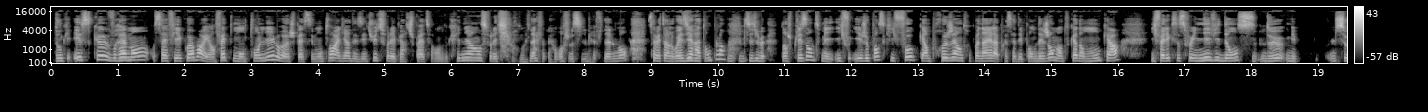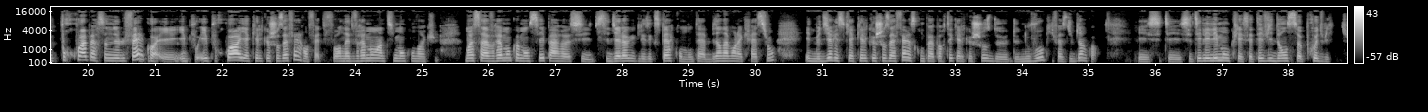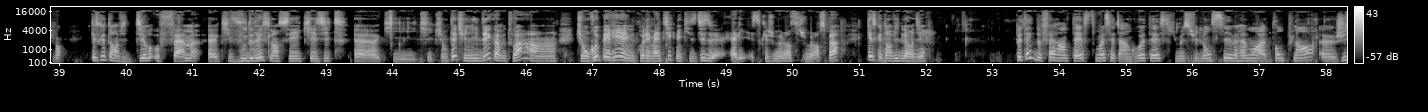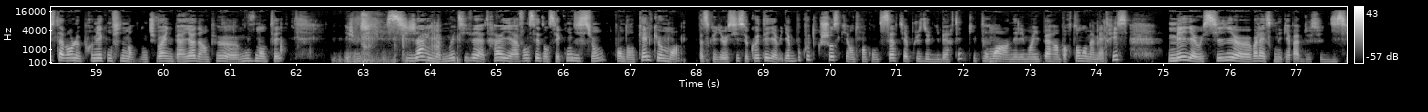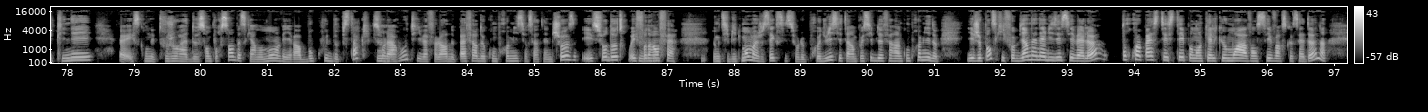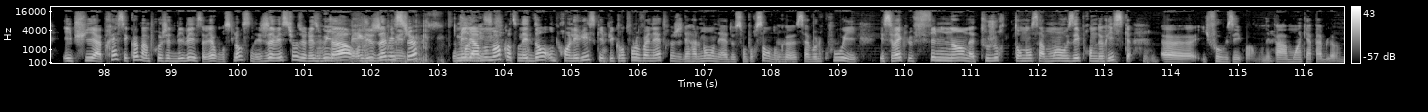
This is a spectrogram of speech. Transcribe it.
Donc, est-ce que vraiment ça fait quoi moi? Et en fait, mon temps libre, je passais mon temps à lire des études sur les perturbateurs endocriniens, sur l'équilibre hormonal. je me suis dit, bah, finalement, ça va être un loisir à temps plein, mmh, si tu veux. Non, je plaisante, mais il faut, je pense qu'il faut qu'un projet entrepreneurial, après ça dépend des gens, mais en tout cas, dans mon cas, il fallait que ça soit une évidence mmh, de, mais ce pourquoi personne ne le fait, quoi, et, et, pourquoi il y a quelque chose à faire, en fait. Il faut en être vraiment intimement convaincu. Moi, ça a vraiment commencé par euh, ces, dialogues avec les experts qui ont monté bien avant la création, et de me dire, est-ce qu'il y a quelque chose à faire? Est-ce qu'on peut apporter quelque chose de, de nouveau qui fasse du bien, quoi? Et c'était l'élément clé, cette évidence produit, tu vois. Qu'est-ce que tu as envie de dire aux femmes euh, qui voudraient se lancer, qui hésitent, euh, qui, ont peut-être une idée comme toi, qui ont repéré une problématique, mais qui se disent Allez, est-ce que je me lance, je me lance pas? Qu'est-ce que tu as envie de leur dire? Peut-être de faire un test. Moi, c'était un gros test. Je me suis lancée vraiment à temps plein euh, juste avant le premier confinement. Donc, tu vois, une période un peu mouvementée. Et je me suis dit, si j'arrive à me motiver à travailler, à avancer dans ces conditions pendant quelques mois, parce qu'il y a aussi ce côté, il y, a, beaucoup de choses qui entrent en compte. Certes, il y a plus de liberté, qui est pour mmh moi un élément hyper important dans ma matrice, mais il y a aussi, euh, voilà, est-ce qu'on est capable de se discipliner euh, Est-ce qu'on est toujours à 200% Parce qu'à un moment, il va y avoir beaucoup d'obstacles sur mmh la route. Il va falloir ne pas faire de compromis sur certaines choses et sur d'autres, il faudra mmh en faire. Donc typiquement, moi, je sais que c'est sur le produit, c'était impossible de faire un compromis. Donc je pense qu'il faut bien analyser ses valeurs. Pourquoi pas se tester pendant quelques mois, avancer, voir ce que ça donne et puis après, c'est comme un projet de bébé. Ça veut dire qu'on se lance, on n'est jamais sûr du résultat, on n'est jamais sûr. mais il y a un moment, quand on est dedans, on prend les risques. Et puis quand on le voit naître, généralement, on est à 200%. Donc mmh. euh, ça vaut le coup. Et, c'est vrai que le féminin, on a toujours tendance à moins oser prendre de mmh. risques. Mmh. Euh, il faut oser, quoi. On n'est pas moins capable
